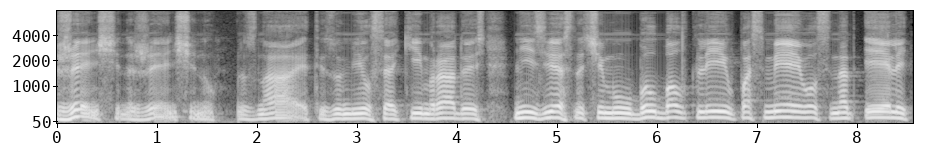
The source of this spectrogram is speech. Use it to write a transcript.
Женщина женщину знает, изумился Аким, радуясь неизвестно чему, был болтлив, посмеивался над Элей,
